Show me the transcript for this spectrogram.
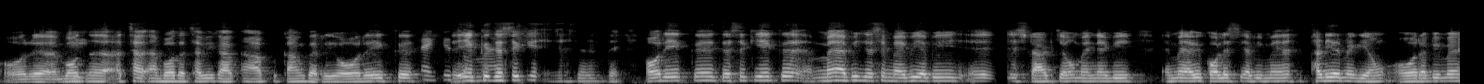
और बहुत अच्छा बहुत अच्छा भी का, आप काम कर रही हो। और एक so एक much. जैसे कि और एक जैसे कि एक मैं अभी जैसे मैं भी अभी स्टार्ट किया हूँ। मैंने अभी मैं अभी कॉलेज अभी मैं थर्ड ईयर में गया हूँ। और अभी मैं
